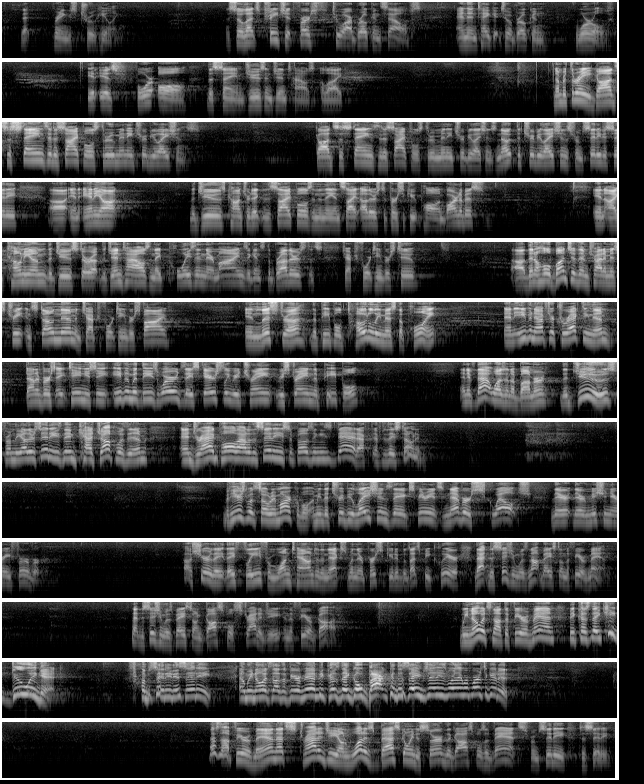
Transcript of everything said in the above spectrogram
brings true healing. So let's preach it first to our broken selves and then take it to a broken world. It is for all the same, Jews and Gentiles alike. Number three, God sustains the disciples through many tribulations. God sustains the disciples through many tribulations. Note the tribulations from city to city. Uh, in Antioch, the Jews contradict the disciples, and then they incite others to persecute Paul and Barnabas. In Iconium, the Jews stir up the Gentiles and they poison their minds against the brothers. That's chapter 14, verse 2. Uh, then a whole bunch of them try to mistreat and stone them in chapter 14, verse 5. In Lystra, the people totally miss the point. And even after correcting them, down in verse 18, you see, even with these words, they scarcely restrain, restrain the people. And if that wasn't a bummer, the Jews from the other cities then catch up with him and drag Paul out of the city, supposing he's dead after, after they stone him. But here's what's so remarkable. I mean, the tribulations they experience never squelch their, their missionary fervor. Oh, sure, they, they flee from one town to the next when they're persecuted, but let's be clear that decision was not based on the fear of man. That decision was based on gospel strategy and the fear of God. We know it's not the fear of man because they keep doing it from city to city. And we know it's not the fear of man because they go back to the same cities where they were persecuted. That's not fear of man, that's strategy on what is best going to serve the gospel's advance from city to city.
